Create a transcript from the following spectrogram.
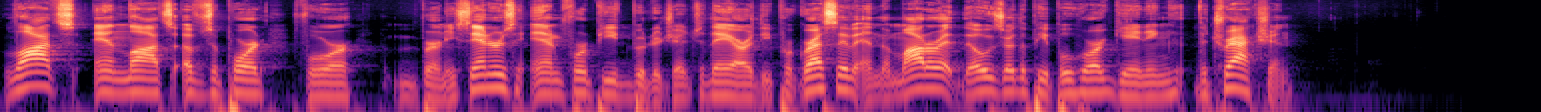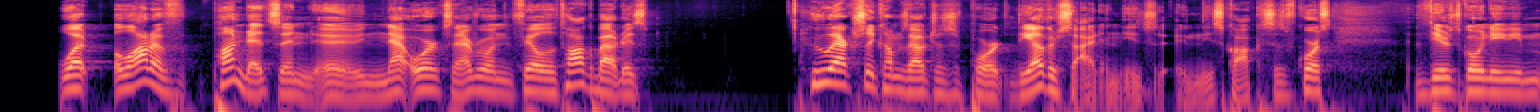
lots and lots of support for Bernie Sanders and for Pete Buttigieg. They are the progressive and the moderate. Those are the people who are gaining the traction. What a lot of pundits and uh, networks and everyone fail to talk about is who actually comes out to support the other side in these in these caucuses. Of course, there's going to be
